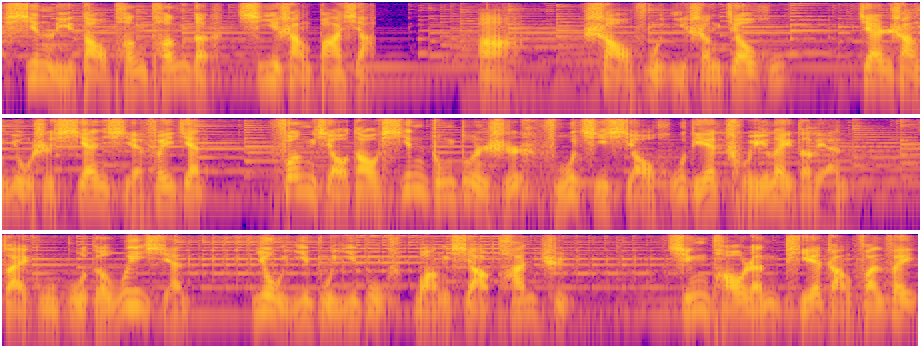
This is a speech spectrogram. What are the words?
心里倒砰砰的七上八下。啊！少妇一声娇呼，肩上又是鲜血飞溅。风小刀心中顿时浮起小蝴蝶垂泪的脸，再顾不得危险，又一步一步往下攀去。青袍人铁掌翻飞。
